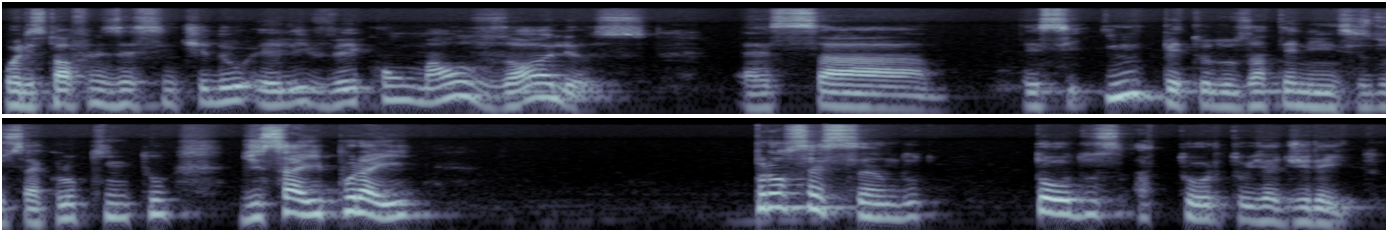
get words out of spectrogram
o Aristófanes nesse sentido ele vê com maus olhos essa esse ímpeto dos atenienses do século V de sair por aí processando todos a torto e a direito.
